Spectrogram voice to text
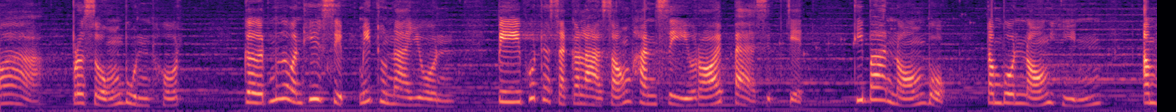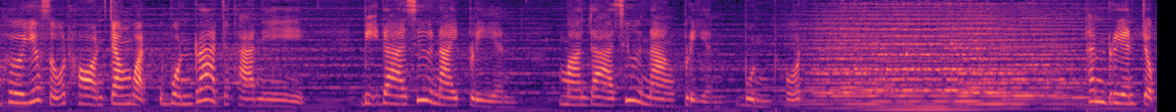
ว่า ประสงค์บุญทศ เกิดเมื่อวันที่ 10 มิถุนายน ปีพุทธศักราช 2487 ที่บ้านหนองบก ตำบลหนองหิน อำเภอยโสธรจังหวัดอุบลราชธานี บิดาชื่อนายเปลี่ยน มารดาชื่อนางเปลี่ยนบุญทศท่านเรียนจบ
